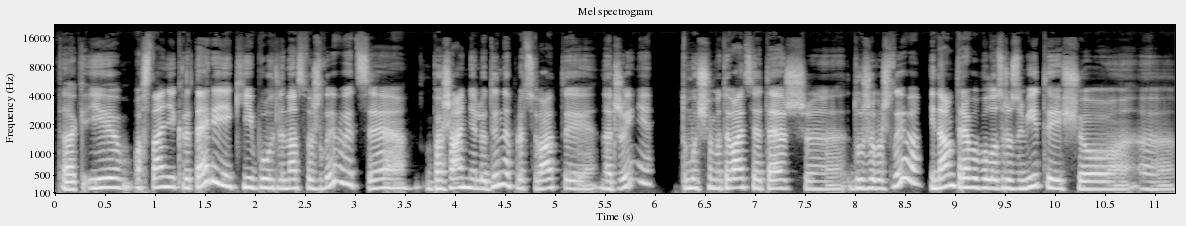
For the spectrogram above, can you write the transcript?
Так, і останній критерій, який був для нас важливий, це бажання людини працювати на джині тому що мотивація теж е, дуже важлива, і нам треба було зрозуміти, що е,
